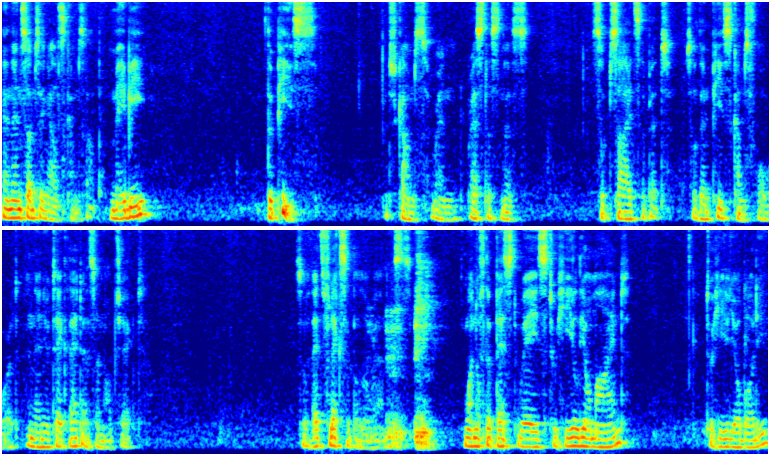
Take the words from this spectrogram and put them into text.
and then something else comes up. Maybe the peace, which comes when restlessness subsides a bit. So then peace comes forward, and then you take that as an object. So that's flexible awareness. One of the best ways to heal your mind, to heal your body,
